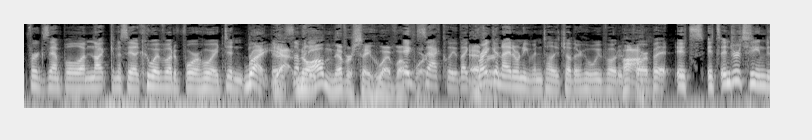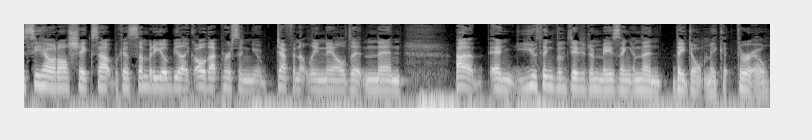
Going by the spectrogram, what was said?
for example, I'm not going to say like who I voted for, or who I didn't. Right? Yeah. somebody- no, I'll never say who I vote for. Exactly. Like ever. Greg and I don't even tell each other who we voted Uh-uh. for, but it's it's interesting to see how it all shakes out because somebody will be like, "Oh, that person you know, definitely nailed it," and then uh, and you think that they did amazing, and then they don't make it through,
